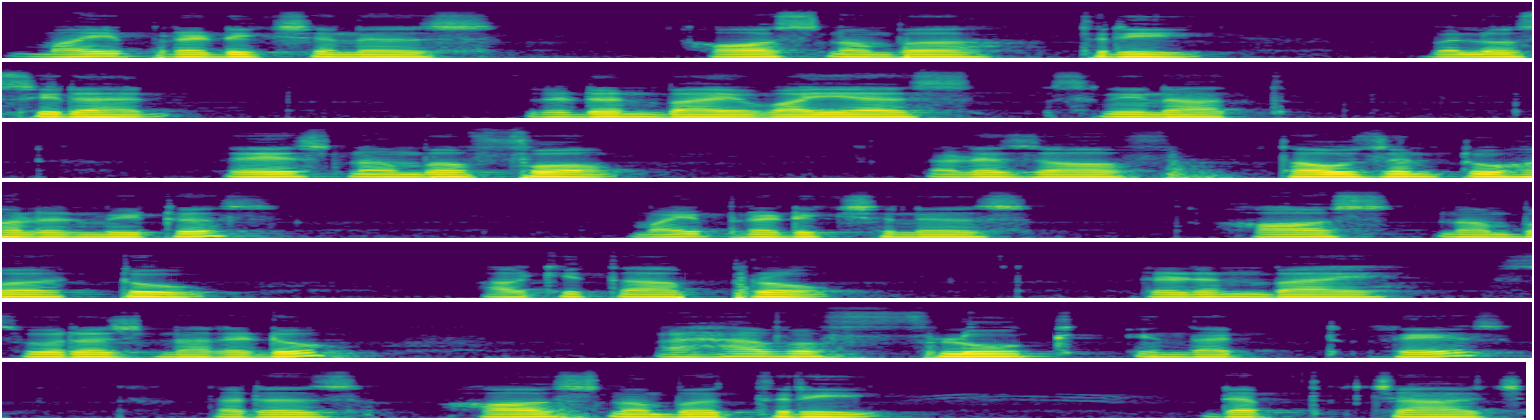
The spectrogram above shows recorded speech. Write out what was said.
My prediction is horse number 3 Velocidad ridden by YS Srinath. Race number 4 that is of 1200 meters. My prediction is horse number 2 Akita Pro ridden by Suraj Narredu. I have a fluke in that race that is horse number 3 Depth Charge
